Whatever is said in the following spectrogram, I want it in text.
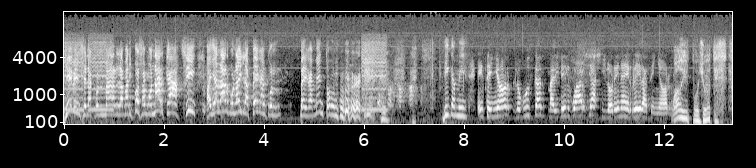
llévensela con la mariposa monarca, sí, allá al árbol, ahí la pegan con pegamento. Dígame. Eh, señor, lo buscan Maribel Guardia y Lorena Herrera, señor. Ay, pollotes.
